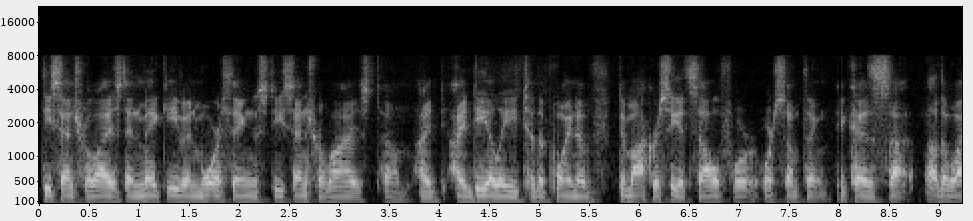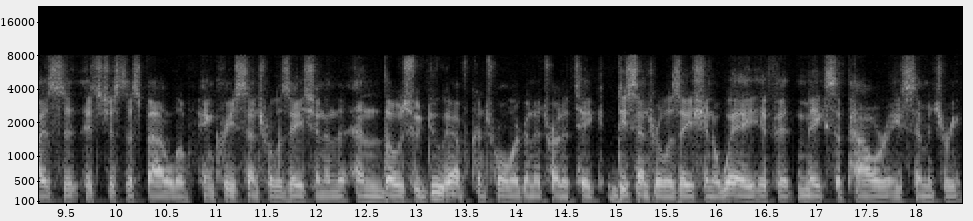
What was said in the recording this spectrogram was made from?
decentralized and make even more things decentralized, um, ideally to the point of democracy itself or, or something, because uh, otherwise it's just this battle of increased centralization, and, the, and those who do have control are going to try to take decentralization away if it makes a power asymmetry.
